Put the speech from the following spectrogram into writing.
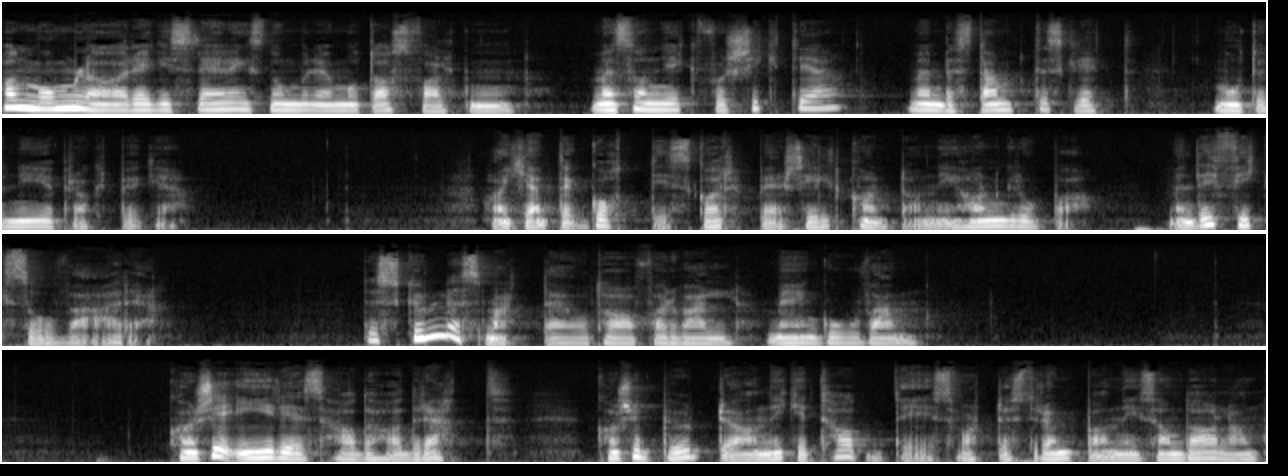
Han mumla registreringsnummeret mot asfalten mens han gikk forsiktige, men bestemte skritt mot det nye praktbygget. Han kjente godt de skarpe skiltkantene i hanngropa, men det fikk så være. Det skulle smerte å ta farvel med en god venn. Kanskje Iris hadde hatt rett. Kanskje burde han ikke tatt de svarte strømpene i sandalene.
